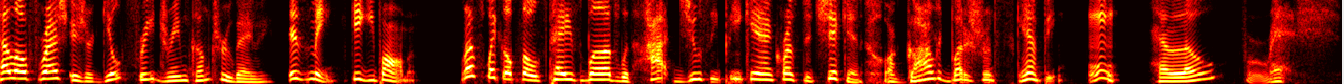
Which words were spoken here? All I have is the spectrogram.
HelloFresh is your guilt free dream come true, baby. It's me, Keke Palmer. Let's wake up those taste buds with hot, juicy pecan crusted chicken or garlic butter shrimp scampi. Mm. Hello Fresh.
